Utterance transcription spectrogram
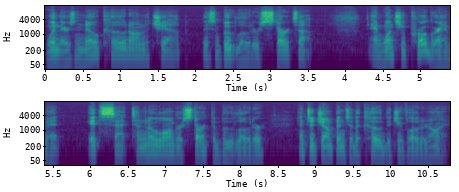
When there's no code on the chip, this bootloader starts up. And once you program it, it's set to no longer start the bootloader and to jump into the code that you've loaded on it.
